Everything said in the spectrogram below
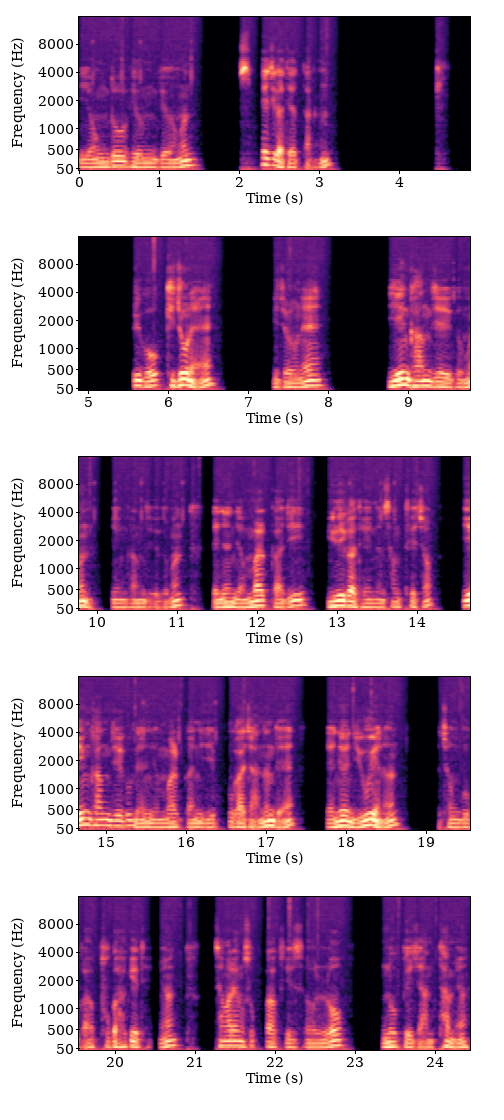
이 용도 변경은 폐지가 되었다는 그리고 기존에 기존에 이행 강제금은 이행 강제금은 내년 연말까지 유예가 되어 있는 상태죠. 이행 강제금 내년 연말까지 부과하지 않는데 내년 이후에는 정부가 부과하게 되면 생활형 숙박시설로 등록되지 않다면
